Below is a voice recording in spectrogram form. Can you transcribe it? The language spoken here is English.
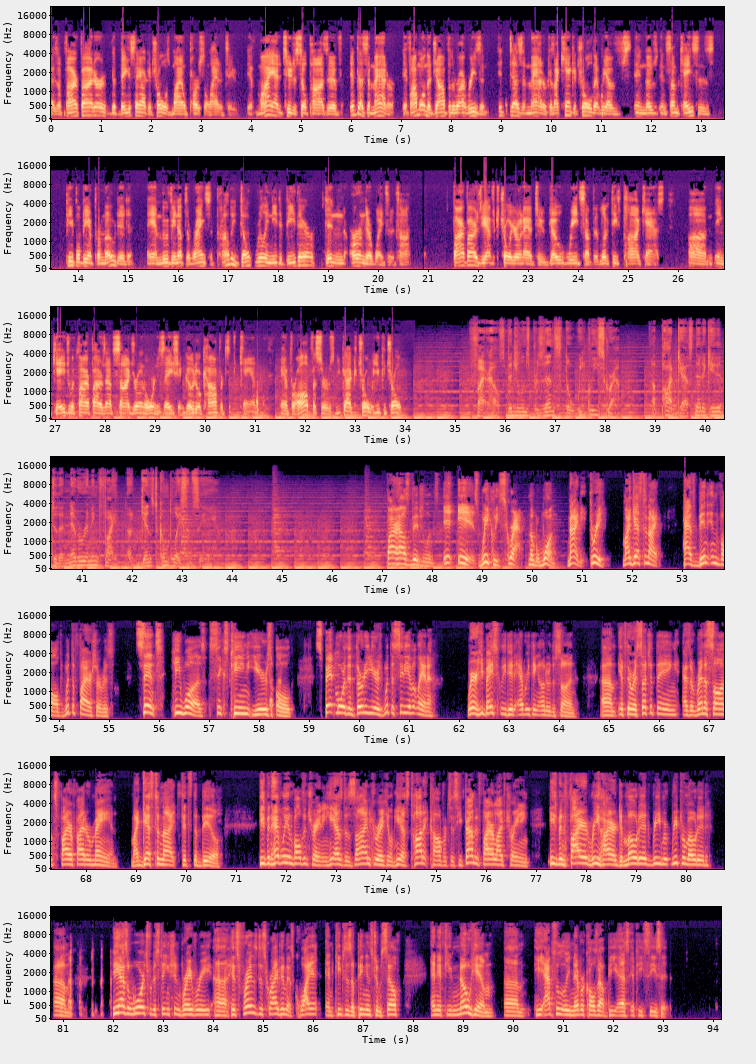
As a firefighter, the biggest thing I control is my own personal attitude. If my attitude is still positive, it doesn't matter. If I'm on the job for the right reason, it doesn't matter because I can't control that we have in those in some cases people being promoted and moving up the ranks that probably don't really need to be there, didn't earn their way to the top. Firefighters, you have to control your own attitude. Go read something, look at these podcasts, um, engage with firefighters outside your own organization. Go to a conference if you can. And for officers, you got to control what you control. Firehouse Vigilance presents the Weekly Scrap, a podcast dedicated to the never ending fight against complacency. Firehouse Vigilance. It is Weekly Scrap number 193. My guest tonight has been involved with the fire service since he was 16 years old. Spent more than 30 years with the city of Atlanta, where he basically did everything under the sun. Um, if there is such a thing as a Renaissance firefighter man, my guest tonight fits the bill. He's been heavily involved in training. He has designed curriculum. He has taught at conferences. He founded Fire Life Training. He's been fired, rehired, demoted, re- repromoted. Um, he has awards for distinction, bravery. Uh, his friends describe him as quiet and keeps his opinions to himself. And if you know him, um, he absolutely never calls out BS if he sees it.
